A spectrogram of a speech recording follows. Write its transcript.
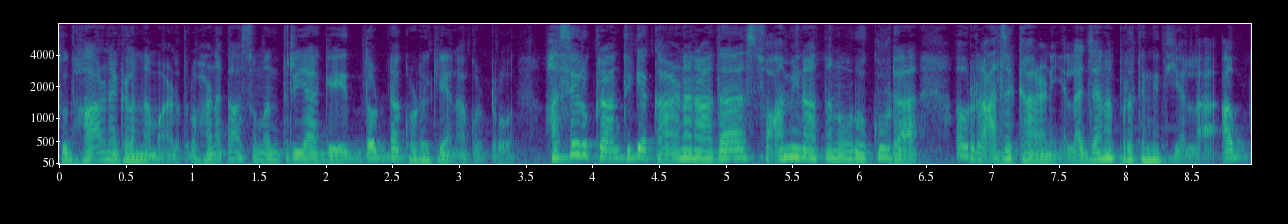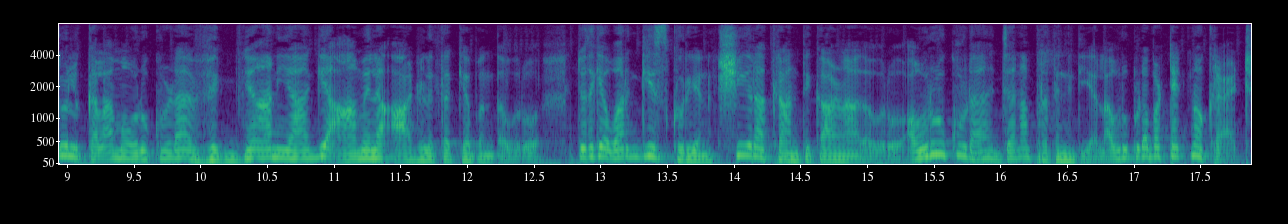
ಸುಧಾರಣೆಗಳನ್ನು ಮಾಡಿದ್ರು. ಹಣಕಾಸು ಮಂತ್ರಿಯಾಗಿ ದೊಡ್ಡ ಕೊಡುಗೆಯನ್ನು ಕೊಟ್ಟರು ಹಸಿರು ಕ್ರಾಂತಿಗೆ ಕಾರಣರಾದ ಸ್ವಾಮಿನಾಥನ್ ಅವರು ಕೂಡ ಅವರು ರಾಜಕಾರಣಿಯಲ್ಲ ಜನಪ್ರತಿನಿಧಿಯಲ್ಲ ಅಬ್ದುಲ್ ಕಲಾಂ ಅವರು ಕೂಡ ವಿಜ್ಞಾನಿಯಾಗಿ ಆಮೇಲೆ ಆಡಳಿತಕ್ಕೆ ಬಂದವರು. ಜೊತೆಗೆ ವರ್ಗೀಸ್ ಕುರಿಯನ್, ಕ್ಷೀರ ಕ್ರಾಂತಿ ಕಾರಣ ಆದವರು ಅವರು ಕೂಡ ಜನಪ್ರತಿನಿಧಿಯಲ್ಲ ಅವರು ಕೂಡ ಒಬ್ಬ ಟೆಕ್ನೋಕ್ರಾಟ್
